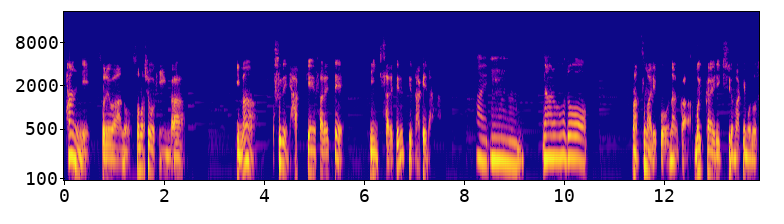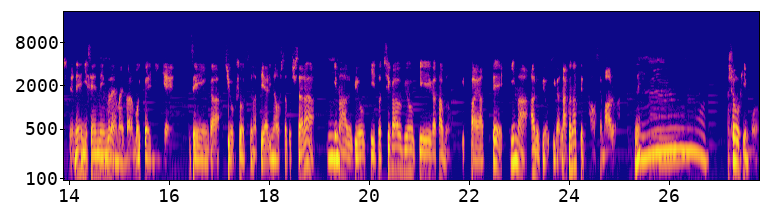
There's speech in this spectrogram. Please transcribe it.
単にそれはあの、その商品が今すでに発見されて認知されてるっていうだけだな。はい。うん。なるほど。まあつまりこうなんかもう一回歴史を巻き戻してね、2000年ぐらい前からもう一回人間全員が記憶喪失になってやり直したとしたら、今ある病気と違う病気が多分いっぱいあって、今ある病気がなくなってる可能性もあるわけですうね。ん。商品も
